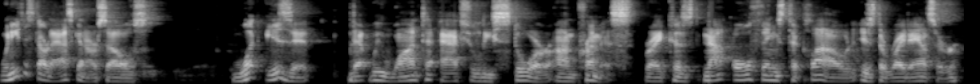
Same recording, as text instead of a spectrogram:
we need to start asking ourselves, what is it that we want to actually store on premise, right? Because not all things to cloud is the right answer,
